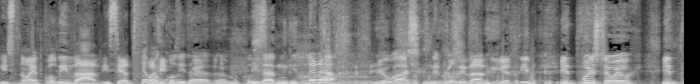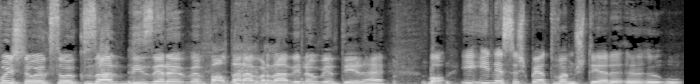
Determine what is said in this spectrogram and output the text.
isso não é qualidade, isso é defeito. É uma qualidade, é uma qualidade negativa. Não, não, eu acho que na qualidade negativa. E depois sou eu, e depois sou eu que sou acusado de dizer a, faltar à verdade e não mentir. Hein? Bom, e, e, nesse aspecto vamos ter uh, uh, o.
